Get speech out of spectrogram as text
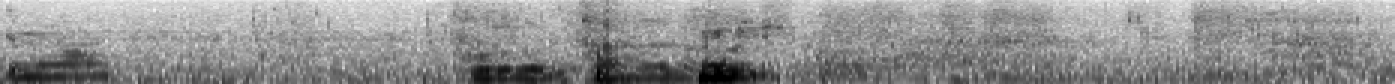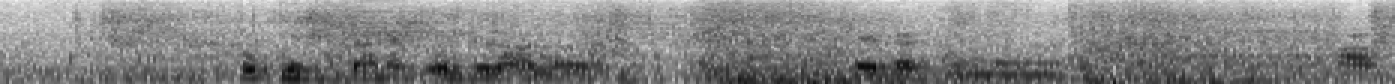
Kim lan? Burada bir tane daha var. Çok gıcıktan hep o duvarlara. Bakmayın bana. Artık.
